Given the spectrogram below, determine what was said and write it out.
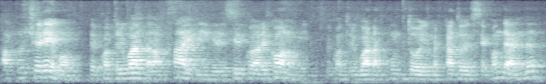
approcceremo per quanto riguarda l'upcycling e il circular economy, per quanto riguarda appunto il mercato del second hand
